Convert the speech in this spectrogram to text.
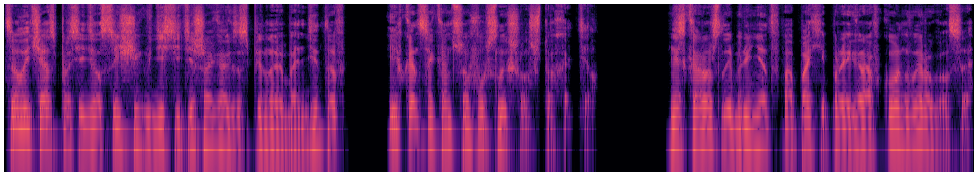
Целый час просидел сыщик в десяти шагах за спиной бандитов и в конце концов услышал, что хотел. Низкорослый брюнет в папахе, проиграв кон, выругался,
